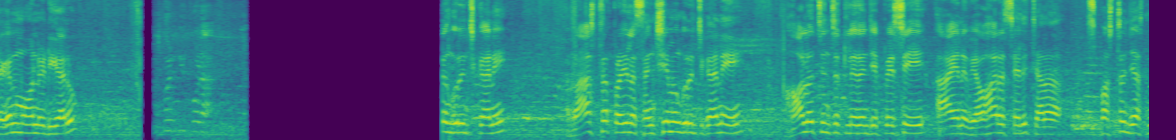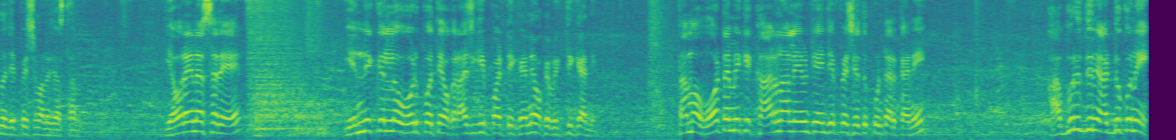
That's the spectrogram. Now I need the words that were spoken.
జగన్మోహన్ రెడ్డి గారు. గురించి కానీ రాష్ట్ర ప్రజల సంక్షేమం గురించి కానీ ఆలోచించట్లేదని చెప్పేసి ఆయన వ్యవహార శైలి చాలా స్పష్టం చేస్తుందని చెప్పేసి మనం చేస్తాను. ఎవరైనా సరే ఎన్నికల్లో ఓడిపోతే ఒక రాజకీయ పార్టీ కానీ ఒక వ్యక్తి కానీ తమ ఓటమికి కారణాలు ఏమిటి అని చెప్పేసి ఎదుర్కొంటారు కానీ అభివృద్ధిని అడ్డుకుని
